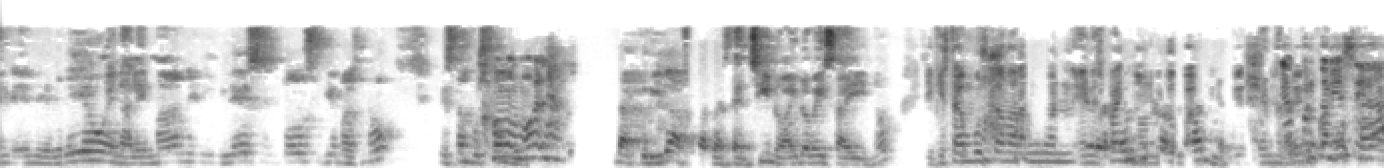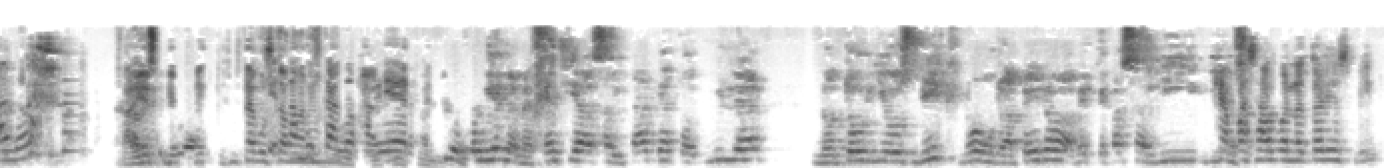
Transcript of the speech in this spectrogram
En, hebreo, en alemán, en inglés, en todos los idiomas, ¿no? Están buscando ¿Cómo mola? la actualidad, hasta en chino, ahí lo veis ahí, ¿no? ¿Y qué están buscando ahora mismo en, en España? ¿En Europa? Por curiosidad. Javier, ¿qué qué se está buscando están ahora mismo buscando, Javier? Estoy viendo emergencia sanitaria, Todd Miller, Notorious Big, ¿no? Un rapero, a ver qué pasa, Lee, Lee ¿Qué ha pasado con Notorious Big?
